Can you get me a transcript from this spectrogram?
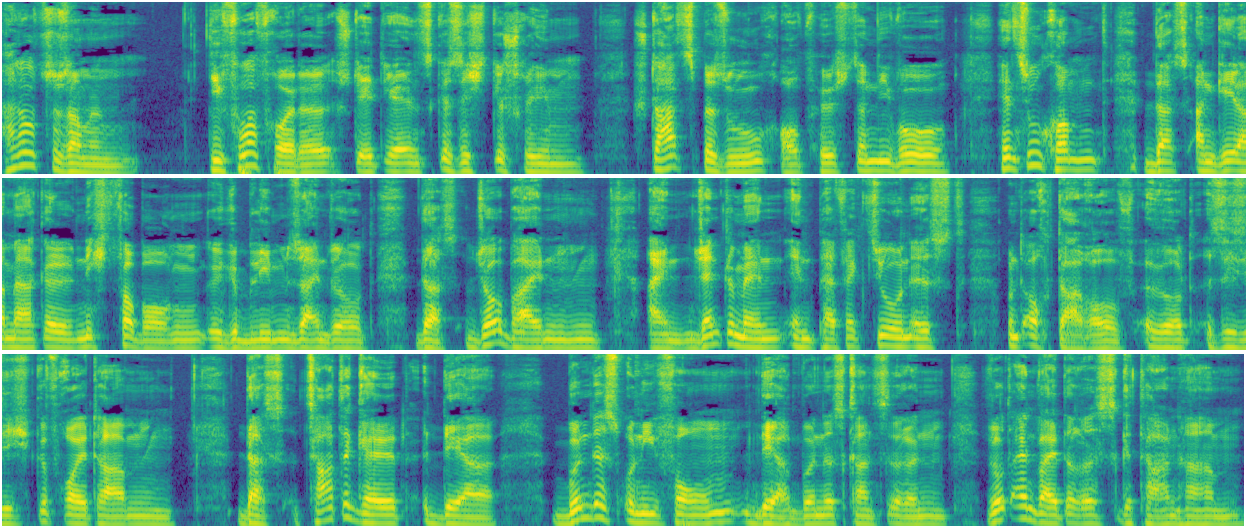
Hallo zusammen. Die Vorfreude steht ihr ins Gesicht geschrieben. Staatsbesuch auf höchstem Niveau. Hinzu kommt, dass Angela Merkel nicht verborgen geblieben sein wird, dass Joe Biden ein Gentleman in Perfektion ist und auch darauf wird sie sich gefreut haben. Das zarte Gelb der Bundesuniform der Bundeskanzlerin wird ein weiteres getan haben.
